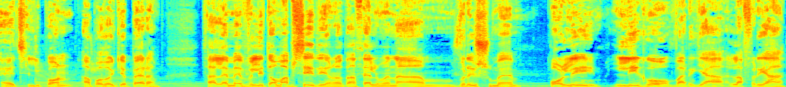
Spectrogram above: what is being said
Έτσι λοιπόν, από εδώ και πέρα θα λέμε βλήτο μαψίδιον όταν θέλουμε να βρίσουμε πολύ, λίγο, βαριά, λαφριά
